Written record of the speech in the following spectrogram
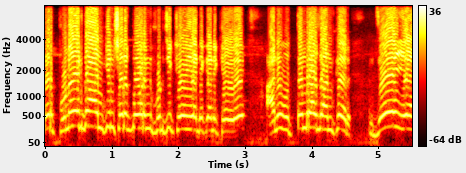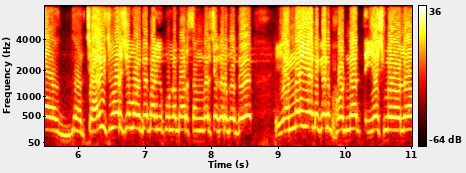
तर पुन्हा एकदा आणखीन शरद पवारांनी पुढची खेळ या ठिकाणी खेळले. आणि उत्तमराव जानकर जे चाळीस वर्ष मोहिते पाटील कुटुंबावर संघर्ष करत होते यांनाही या ठिकाणी फोडण्यात यश मिळवलं.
